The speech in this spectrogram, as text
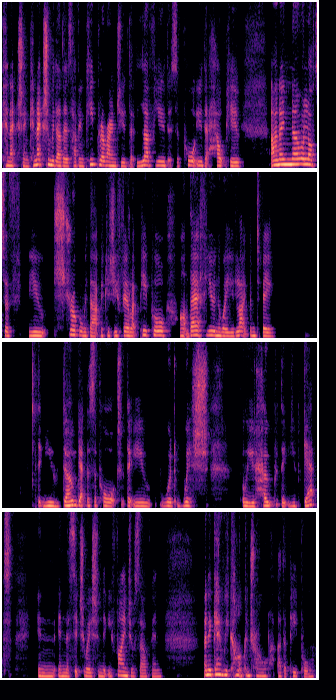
connection, connection with others, having people around you that love you, that support you, that help you. And I know a lot of you struggle with that because you feel like people aren't there for you in the way you'd like them to be, that you don't get the support that you would wish or you'd hope that you'd get in in the situation that you find yourself in. And again we can't control other people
